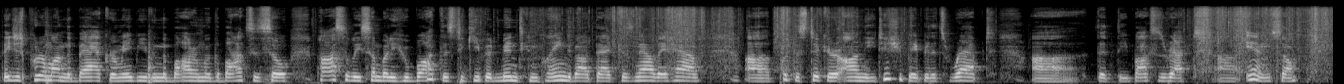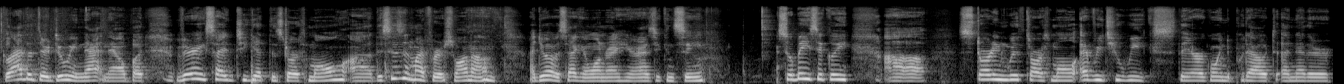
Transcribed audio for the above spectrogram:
they just put them on the back or maybe even the bottom of the boxes, so possibly somebody who bought this to keep it mint complained about that, because now they have uh, put the sticker on the tissue paper that's wrapped, uh, that the box is wrapped uh, in, so glad that they're doing that now, but very excited to get this Darth Maul. Uh, this isn't my first one, um, I do have a second one right here, as you can see. So basically, uh, starting with Darth Maul, every two weeks they are going to put out another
